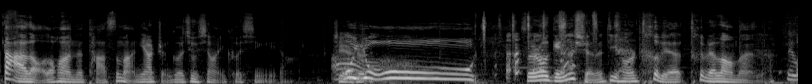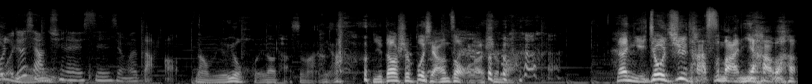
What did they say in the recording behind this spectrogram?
大岛的话呢，塔斯马尼亚整个就像一颗星一样。哦呦，所以说给你选的地方是特别特别浪漫的。对，我就想去那个新型的岛。那我们就又回到塔斯马尼亚。你倒是不想走了是吗？那你就去塔斯马尼亚吧。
